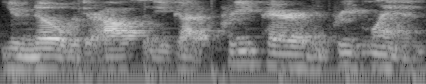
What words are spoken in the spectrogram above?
you know with your house and you've got it prepared and pre-planned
